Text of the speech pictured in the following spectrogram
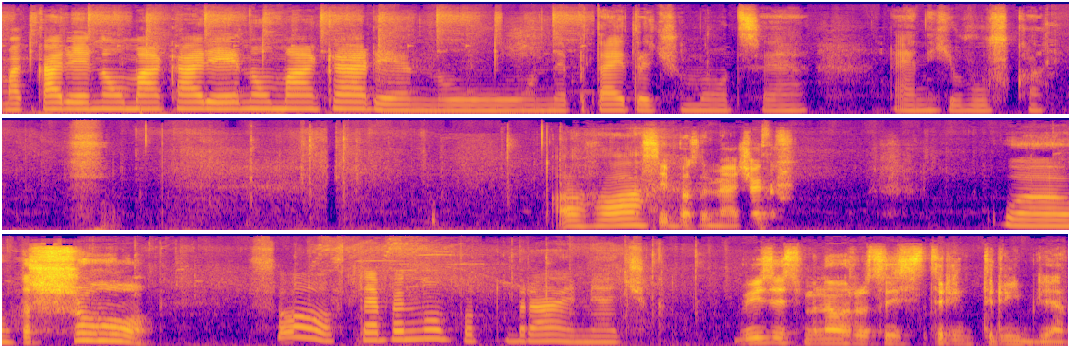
Макарену, Макарену, Макарену. Не питайте, чому це Енгівушка. Ого. Спасибо за мячик. Вау. Та що? Що, в тебе ну подбирає м'ячик. Візять мене вже цей стріт-дріблер.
